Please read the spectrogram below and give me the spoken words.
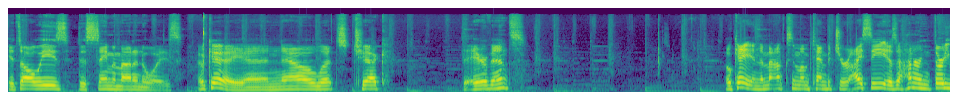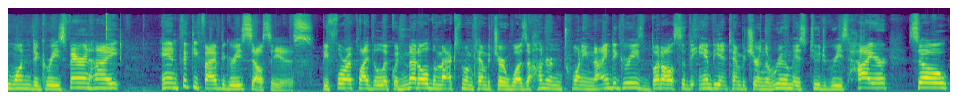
it's always the same amount of noise. Okay, and now let's check the air vents. Okay, and the maximum temperature I see is 131 degrees Fahrenheit and 55 degrees Celsius. Before I applied the liquid metal, the maximum temperature was 129 degrees, but also the ambient temperature in the room is two degrees higher. So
